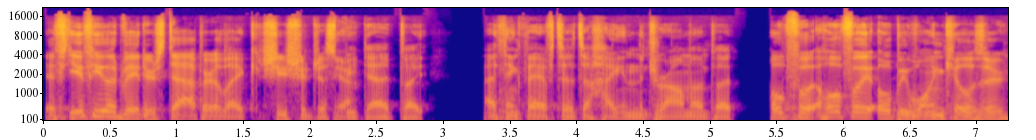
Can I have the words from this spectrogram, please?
if if you had Vader stab her like she should just Yeah. be dead but I think they have to, to heighten the drama but hopefully hopefully Obi-Wan kills her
